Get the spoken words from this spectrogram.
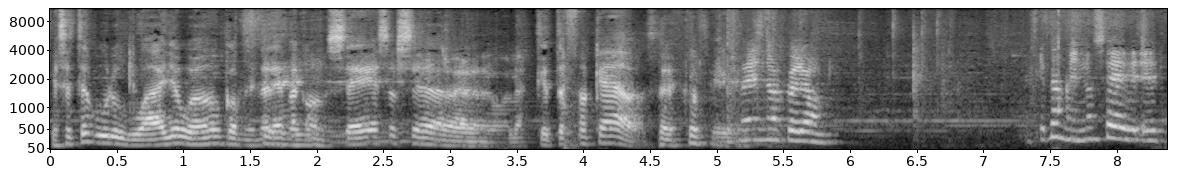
¿Qué es este uruguayo, weón, comiendo arepa con seso? O sea, Claro, hola. get the fuck out. Sí. Bueno, pero es que también, no sé, eh,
